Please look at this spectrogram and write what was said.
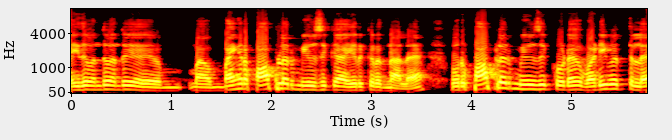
இது வந்து வந்து ம- பயங்கர பாப்புலர் மியூசிக்காக இருக்கிறதுனால ஒரு பாப்புலர் மியூசிக்கோட வடிவத்தில்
